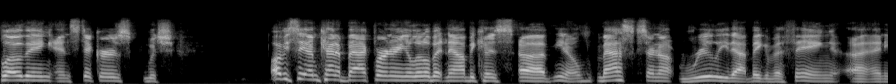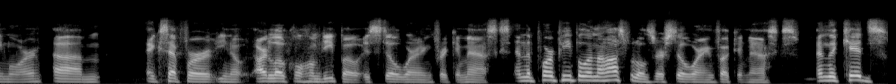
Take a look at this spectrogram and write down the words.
clothing and stickers, which obviously I'm kind of backburnering a little bit now because uh, you know masks are not really that big of a thing uh, anymore. Um, except for you know our local home depot is still wearing freaking masks and the poor people in the hospitals are still wearing fucking masks and the kids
